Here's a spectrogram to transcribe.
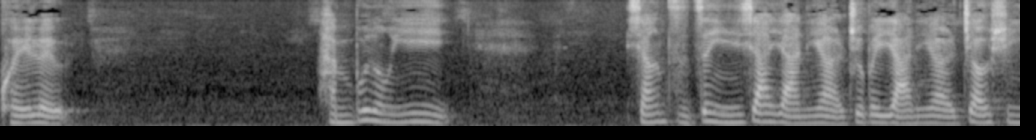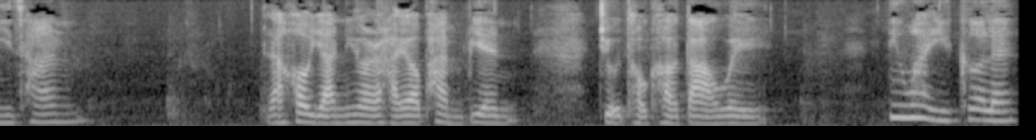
傀儡，很不容易想指证一下亚尼尔，就被亚尼尔教训一餐，然后亚尼尔还要叛变，就投靠大卫。另外一个呢，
